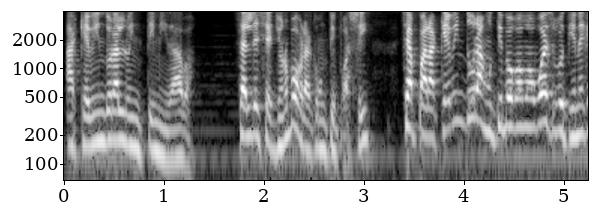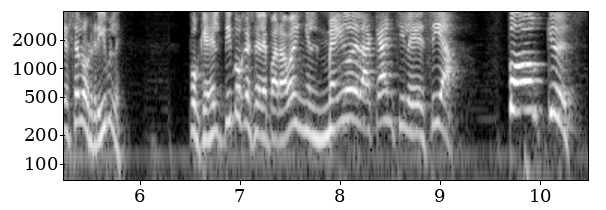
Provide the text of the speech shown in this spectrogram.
a Kevin Durant lo intimidaba. O sea, él decía, yo no puedo hablar con un tipo así. O sea, para Kevin Durant, un tipo como Westbrook tiene que ser horrible. Porque es el tipo que se le paraba en el medio de la cancha y le decía, ¡Focus!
